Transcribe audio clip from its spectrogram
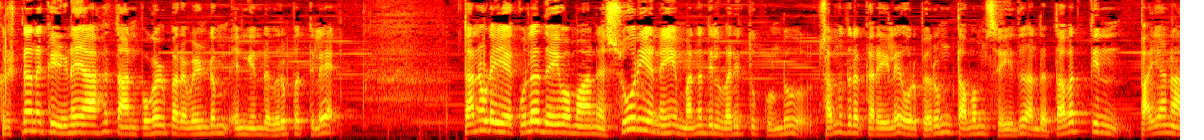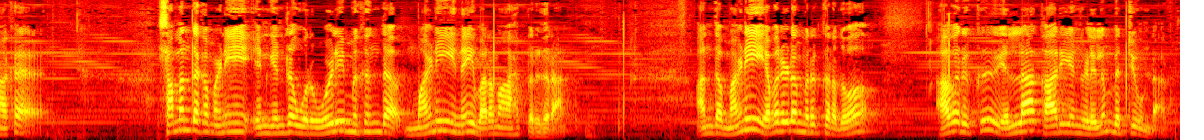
கிருஷ்ணனுக்கு இணையாக தான் புகழ் பெற வேண்டும் என்கின்ற விருப்பத்திலே தன்னுடைய குல தெய்வமான சூரியனை மனதில் வரித்து கொண்டு சமுத்திரக்கரையிலே ஒரு பெரும் தவம் செய்து அந்த தவத்தின் பயனாக சமந்தகமணி என்கின்ற ஒரு ஒளி மிகுந்த மணியினை வரமாக பெறுகிறான். அந்த மணி எவரிடம் இருக்கிறதோ அவருக்கு எல்லா காரியங்களிலும் வெற்றி உண்டாகும்.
